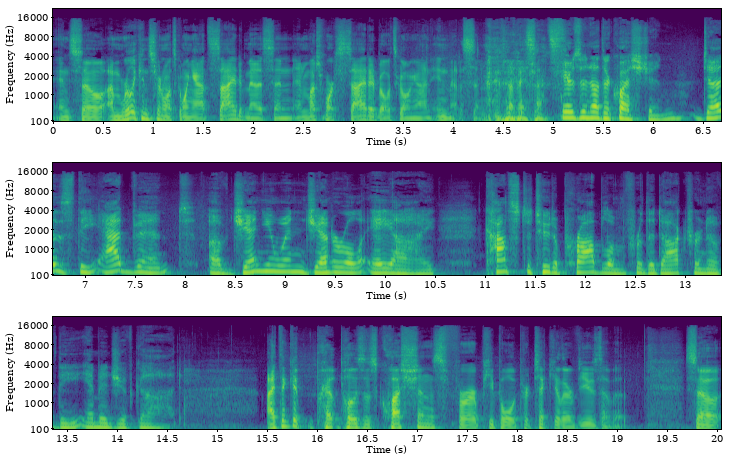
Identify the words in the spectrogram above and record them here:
And so I'm really concerned what's going outside of medicine and much more excited about what's going on in medicine, if that makes sense. Here's another question Does the advent of genuine general AI constitute a problem for the doctrine of the image of God? I think it poses questions for people with particular views of it. So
